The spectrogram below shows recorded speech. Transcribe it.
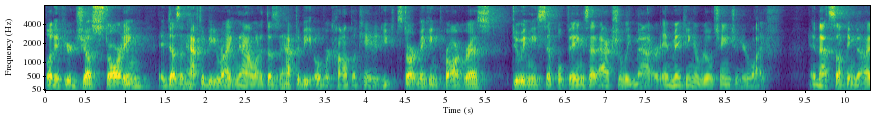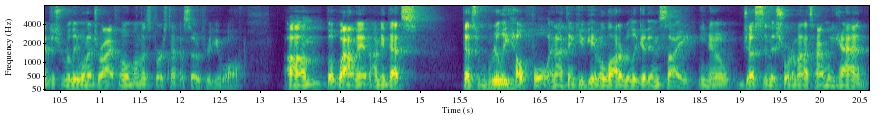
But if you're just starting, it doesn't have to be right now and it doesn't have to be overcomplicated. You can start making progress doing these simple things that actually matter and making a real change in your life. And that's something that I just really want to drive home on this first episode for you all. Um, but wow, man, I mean, that's that's really helpful. And I think you gave a lot of really good insight, you know, just in the short amount of time we had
